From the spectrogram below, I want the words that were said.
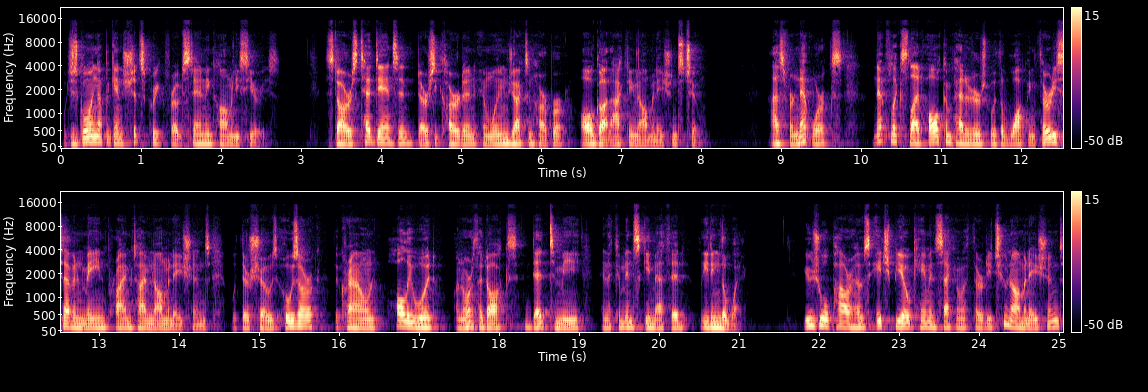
which is going up against Schitt's Creek for Outstanding Comedy Series. Stars Ted Danson, D'Arcy Carden, and William Jackson Harper all got acting nominations too. As for networks, Netflix led all competitors with a whopping 37 main primetime nominations, with their shows Ozark, The Crown, Hollywood, Unorthodox, Dead to Me, and The Kominsky Method leading the way. Usual powerhouse HBO came in second with 32 nominations,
